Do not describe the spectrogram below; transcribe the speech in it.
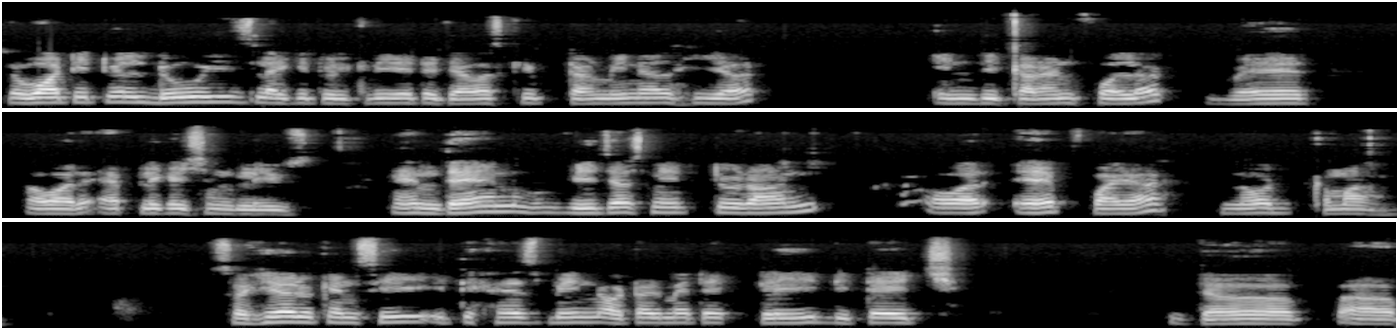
So what it will do is like it will create a JavaScript terminal here in the current folder where our application lives and then we just need to run our app via node command. So here you can see it has been automatically detach the uh,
